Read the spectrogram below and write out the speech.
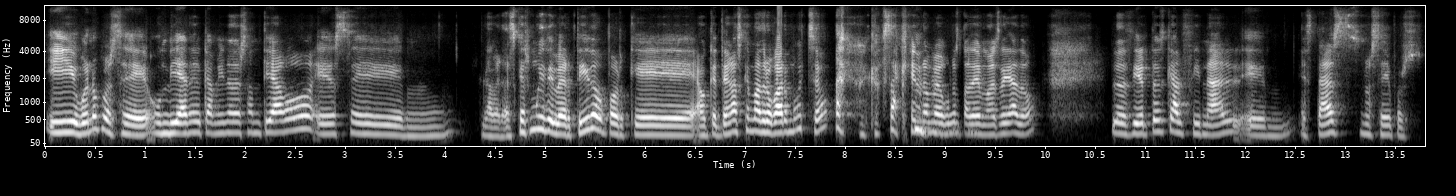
Y bueno, pues eh, un día en el Camino de Santiago es, eh, la verdad es que es muy divertido porque aunque tengas que madrugar mucho, cosa que no me gusta demasiado, lo cierto es que al final estás, no sé, pues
